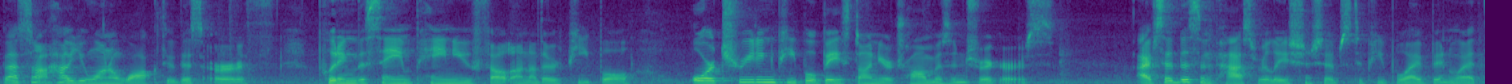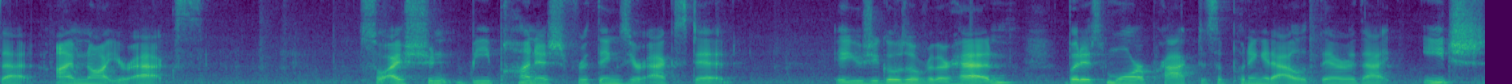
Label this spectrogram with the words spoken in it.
That's not how you want to walk through this earth, putting the same pain you felt on other people or treating people based on your traumas and triggers. I've said this in past relationships to people I've been with that I'm not your ex. So I shouldn't be punished for things your ex did it usually goes over their head, but it's more a practice of putting it out there that each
